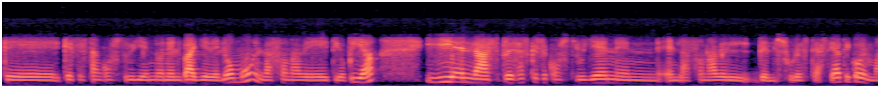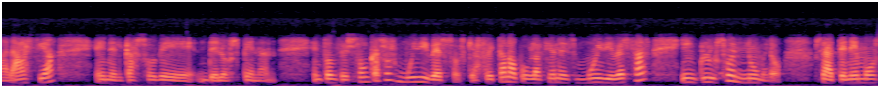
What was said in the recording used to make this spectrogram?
que, se están construyendo en el Valle del Lomo, en la zona de Etiopía, y en las presas que se construyen en, la zona del, sureste asiático, en Malasia, en el caso de, de los Penan. Entonces, son casos muy diversos que afectan a poblaciones muy diversas incluso en número. O sea, tenemos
